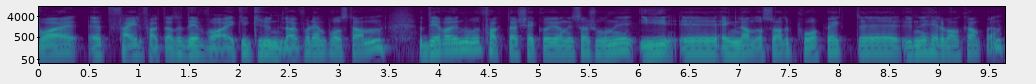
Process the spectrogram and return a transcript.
var et feil fakta. Altså, det var ikke grunnlag for den påstanden. Det var jo noe faktasjekkorganisasjoner i eh, England også hadde påpekt eh, under hele valgkampen,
